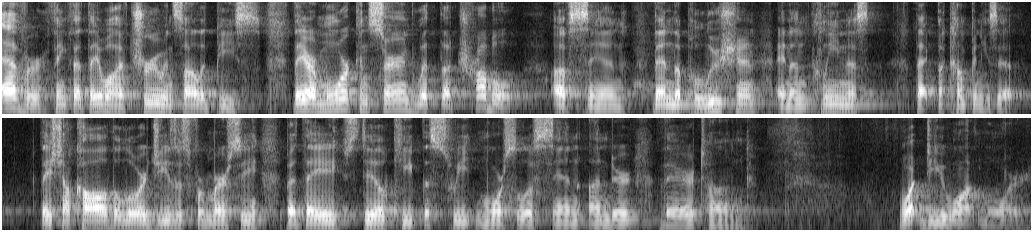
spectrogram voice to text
ever think that they will have true and solid peace. They are more concerned with the trouble of sin than the pollution and uncleanness that accompanies it. They shall call the Lord Jesus for mercy, but they still keep the sweet morsel of sin under their tongue. What do you want more?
